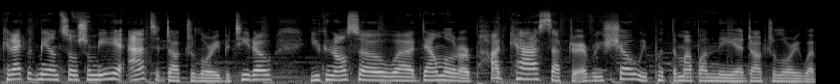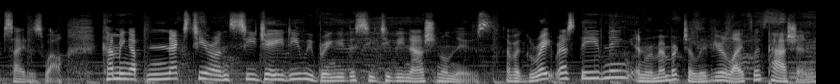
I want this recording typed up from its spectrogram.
Connect with me on social media at Dr. Laurie Betito. You can also uh, download our podcasts after every show. We put them up on the uh, Dr. Laurie website as well. Coming up next here on CJAD, we bring you the CTV National News. Have a great rest of the evening and remember to live your life with passion.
